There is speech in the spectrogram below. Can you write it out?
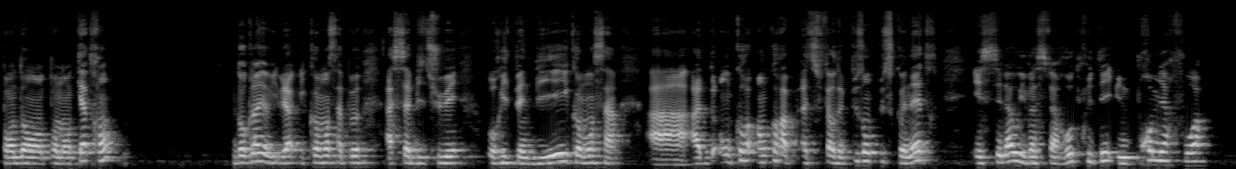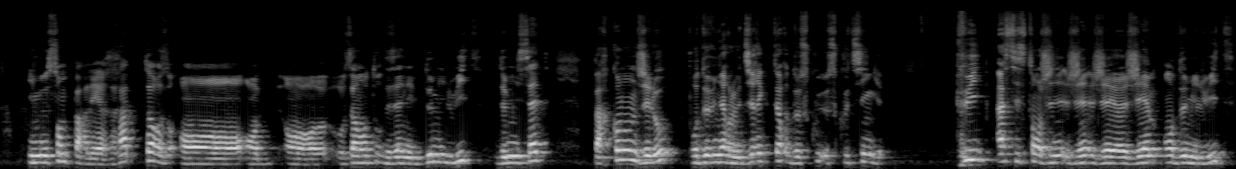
pendant, pendant 4 ans. Donc là, il, commence un peu à s'habituer au rythme NBA, il commence à, encore, encore à, se faire de plus en plus connaître. Et c'est là où il va se faire recruter une première fois, il me semble, par les Raptors aux alentours des années 2008-2007, par Colangelo pour devenir le directeur de scou- scouting, puis assistant G- G- G- GM en 2008.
